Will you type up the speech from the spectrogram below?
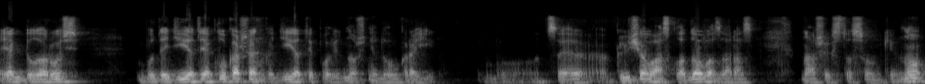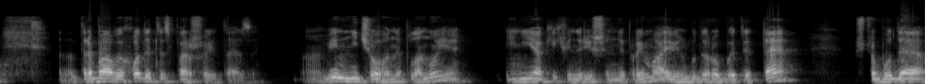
як Білорусь буде діяти, як Лукашенко діяти по відношенню до України. Бо це ключова складова зараз наших стосунків. Ну, треба виходити з першої тези. Е, Він нічого не планує і ніяких він рішень не приймає. Він буде робити те, що буде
